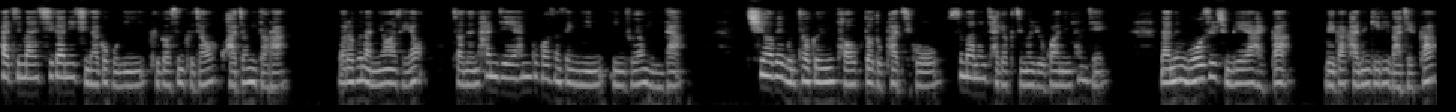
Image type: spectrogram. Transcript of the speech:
하지만 시간이 지나고 보니 그것은 그저 과정이더라. 여러분 안녕하세요. 저는 한지의 한국어 선생님 임소영입니다. 취업의 문턱은 더욱더 높아지고 수많은 자격증을 요구하는 현재 나는 무엇을 준비해야 할까? 내가 가는 길이 맞을까?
